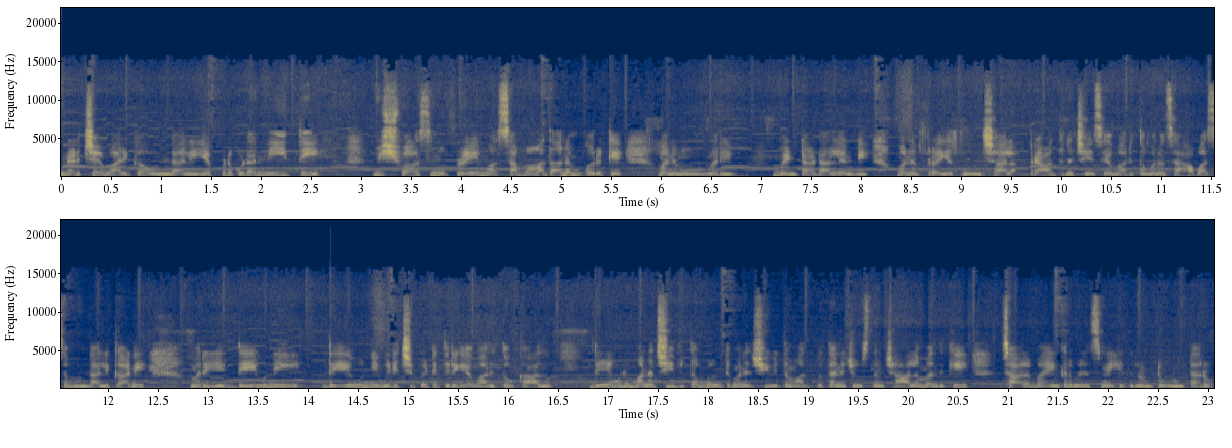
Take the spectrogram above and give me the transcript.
నడిచే వారిగా ఉండాలి. ఎప్పుడు కూడా నీతి విశ్వాసము ప్రేమ సమాధానం కొరకే మనము మరి వెంటాడాలండి. మనం ప్రయత్నించాల. ప్రార్థన చేసే వారితో మనం సహవాసం ఉండాలి కానీ మరి దేవుని దేవుణ్ణి విడిచిపెట్టి తిరిగే వారితో కాదు. దేవుడు మన జీవితంలో ఉంటే మన జీవితం అద్భుతాన్ని చూస్తాం. చాలా మందికి చాలా భయంకరమైన స్నేహితులు ఉంటూ ఉంటారు.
